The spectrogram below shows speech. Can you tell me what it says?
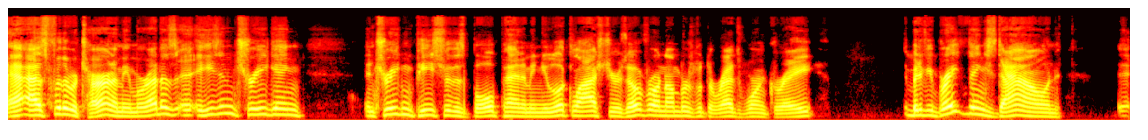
as for the return, I mean, Moreta's he's an intriguing, intriguing piece for this bullpen. I mean, you look last year's overall numbers with the Reds weren't great, but if you break things down, eh,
